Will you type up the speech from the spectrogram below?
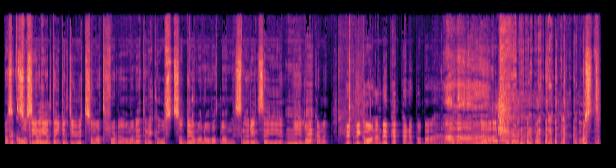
Alltså, så ser det helt enkelt ut som att for, om man äter mycket ost så dör man av att man snör in sig i, mm. i lakanet. Veganen blev pepp här nu på bara... Ja. ost!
